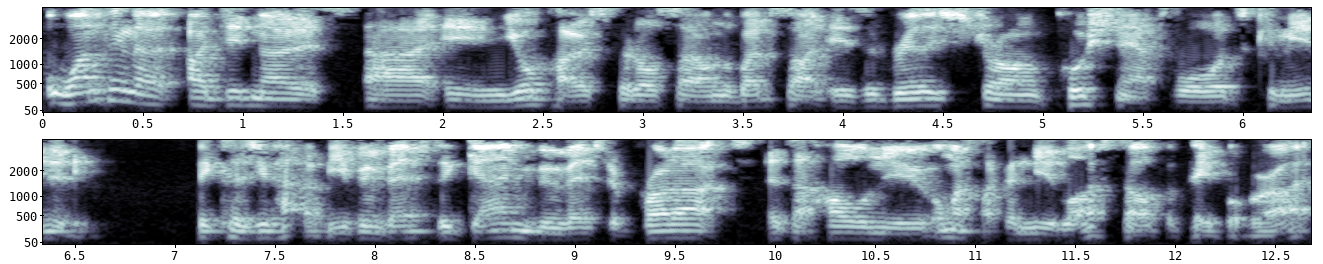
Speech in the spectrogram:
One thing that I did notice uh, in your post, but also on the website, is a really strong push now towards community because you have you've invented a game, you've invented a product. It's a whole new, almost like a new lifestyle for people, right?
